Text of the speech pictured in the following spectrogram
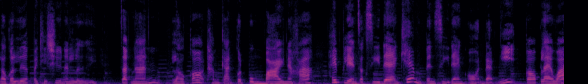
เราก็เลือกไปที่ชื่อนั้นเลย จากนั้นเราก็ทำการกดปุ่ม buy นะคะ ให้เปลี่ยนจากสีแดงเข้มเป็นสีแดงอ่อนแบบนี้ ก็แปลว่า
